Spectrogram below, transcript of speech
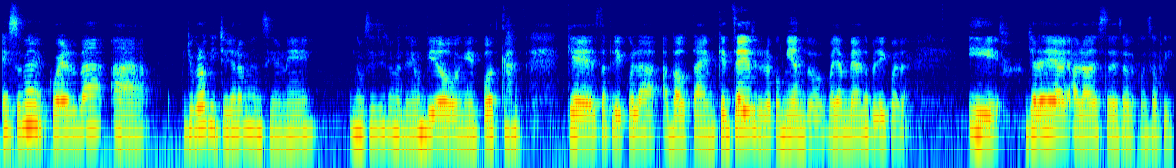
Eso me recuerda a, yo creo que yo ya lo mencioné, no sé si lo mencioné en un video en el podcast, que esta película About Time, que en serio se lo recomiendo, vayan a ver esa película. Y ya le he hablado de esto de con Sophie,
